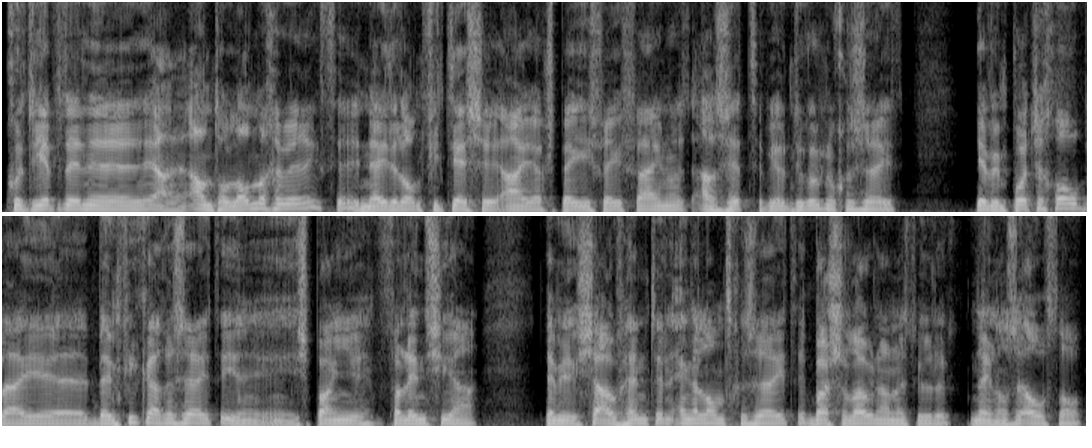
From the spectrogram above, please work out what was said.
Goed, je hebt in eh, ja, een aantal landen gewerkt. In Nederland, Vitesse, Ajax, PSV, Feyenoord, AZ heb je natuurlijk ook nog gezeten. Je hebt in Portugal bij Benfica gezeten. In, in Spanje, Valencia. Dan heb je in Southampton, Engeland gezeten. Barcelona natuurlijk, Nederlands elftal.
